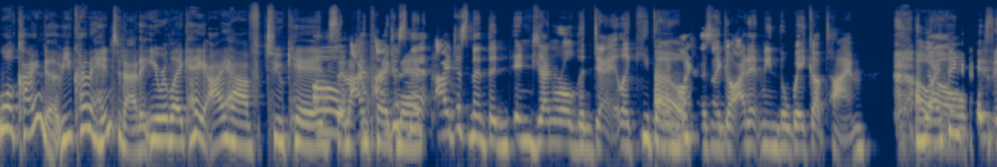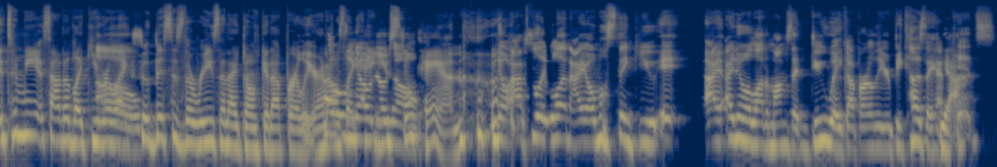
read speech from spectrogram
Well, kind of. You kind of hinted at it. You were like, "Hey, I have two kids oh, and I, I'm I pregnant." just meant I just meant the in general the day. Like keep that in Oh. mind as I go. I didn't mean the wake up time. oh, I think it, to me it sounded like you were like, Oh. "So this is the reason I don't get up earlier." And I was Oh, like, no, "Hey, no, you no. still can." no, absolutely. Well, and I almost think you it I, I know a lot of moms that do wake up earlier because they have Yeah. kids.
